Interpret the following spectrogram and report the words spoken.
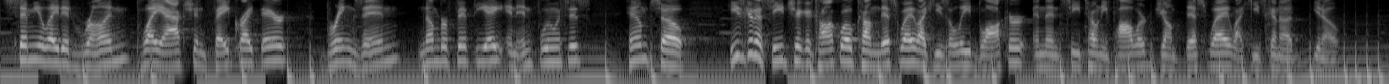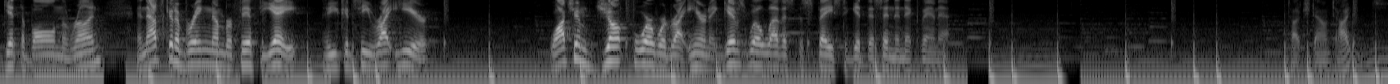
simulated run, play action, fake right there brings in number 58 and influences him. So he's going to see Chig come this way like he's a lead blocker and then see Tony Pollard jump this way like he's going to, you know, get the ball on the run. And that's going to bring number 58, who you can see right here. Watch him jump forward right here, and it gives Will Levis the space to get this into Nick Vannett. Touchdown Titans.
